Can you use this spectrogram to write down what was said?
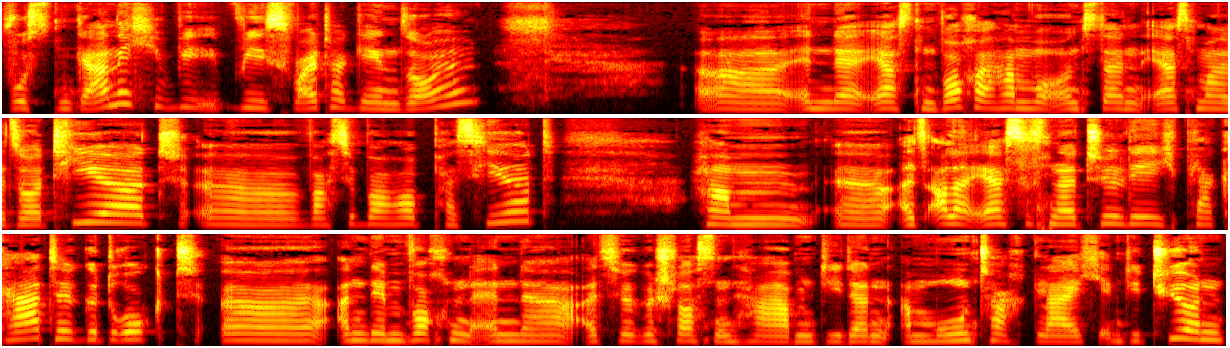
wussten gar nicht, wie, wie es weitergehen soll. Äh, in der ersten Woche haben wir uns dann erstmal sortiert, äh, was überhaupt passiert haben äh, als allererstes natürlich Plakate gedruckt äh, an dem Wochenende, als wir geschlossen haben, die dann am Montag gleich in die Türen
